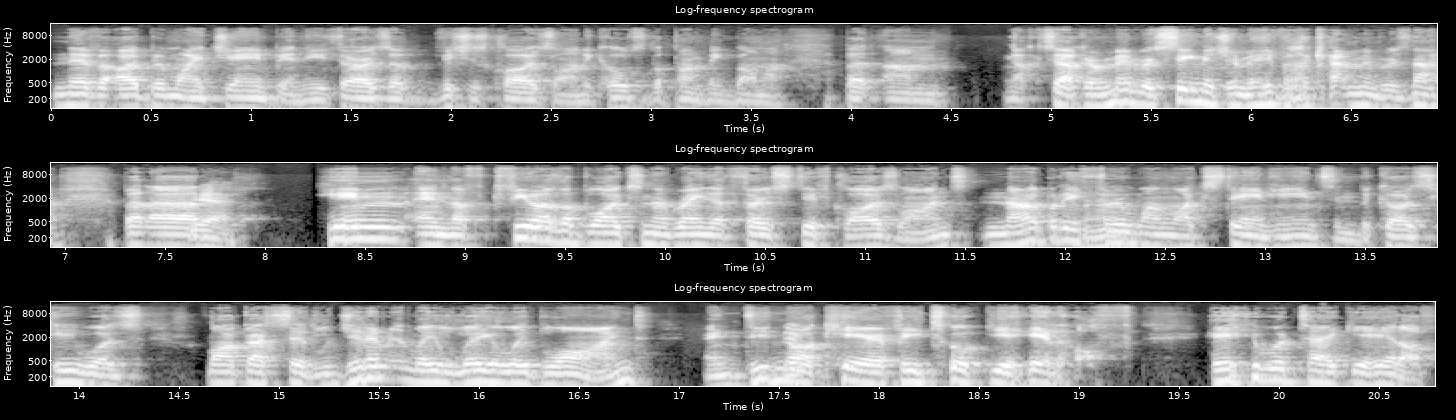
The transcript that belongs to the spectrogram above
never open weight champion. He throws a vicious clothesline. He calls it the pumping bomber. But um, so I can remember his signature move, but I can't remember his name. But uh, yeah, him and a few other blokes in the ring that threw stiff clotheslines. Nobody Uh-huh. threw one like Stan Hansen because he was, like I said, legitimately legally blind and did not care if he took your head off. He would take your head off.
